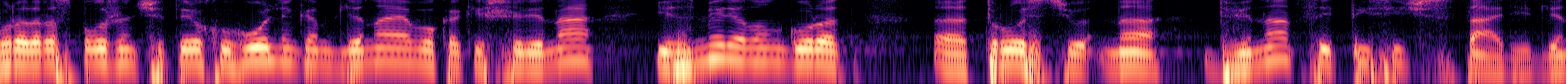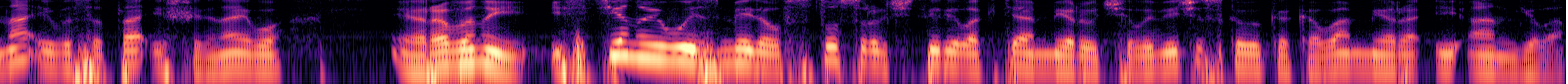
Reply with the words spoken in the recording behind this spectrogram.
Город расположен четырехугольником, длина его, как и ширина. Измерил он город э, тростью на 12 тысяч стадий. Длина и высота и ширина его – Э, равны, и стену его измерил в 144 локтя меру человеческого, какова мера и ангела.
